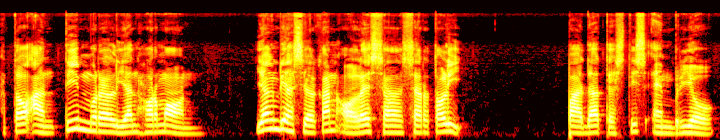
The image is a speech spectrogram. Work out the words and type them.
atau anti Murelian hormon yang dihasilkan oleh sel Sertoli pada testis embrio.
